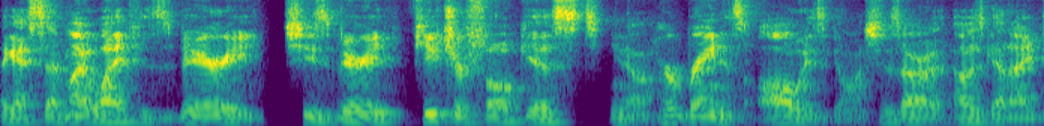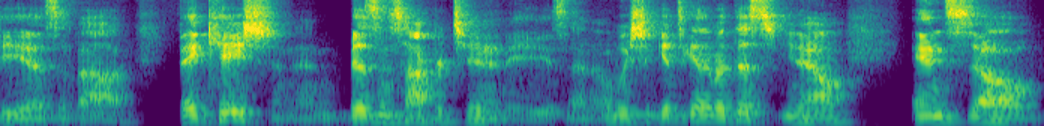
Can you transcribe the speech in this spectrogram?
Like I said, my wife is very, she's very future focused. You know, her brain is always going. She's always got ideas about vacation and business opportunities and we should get together with this, you know. And so,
